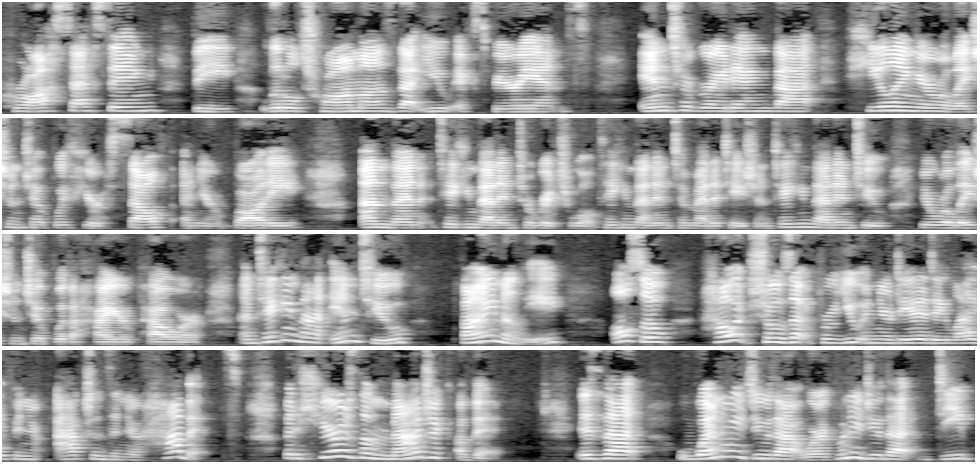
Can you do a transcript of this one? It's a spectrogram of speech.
processing the little traumas that you experience, integrating that, healing your relationship with yourself and your body, and then taking that into ritual, taking that into meditation, taking that into your relationship with a higher power, and taking that into, finally, also how it shows up for you in your day to day life, in your actions, and your habits. But here's the magic of it is that when we do that work, when we do that deep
